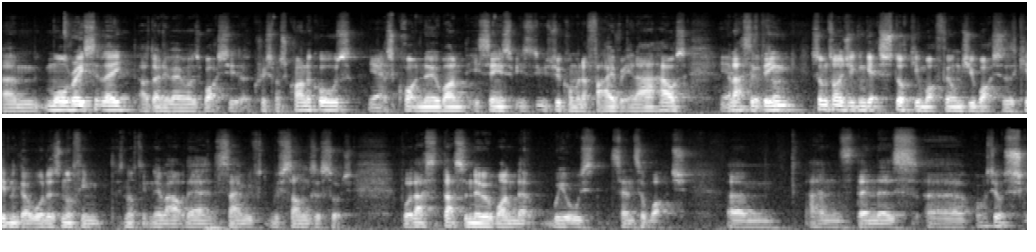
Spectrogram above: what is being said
Um, more recently, I don't know if anyone's watched it. uh, Christmas Chronicles. Yeah. it's quite a new one. It seems it's, it's becoming a favourite in our house, Yeah, and that's the thing. Sometimes you can get stuck in what films you watched as a kid and go, "Well, there's nothing, there's nothing new out there." The same with, with songs as such. But that's that's a newer one that we always tend to watch. Um, and then there's uh? Sc-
